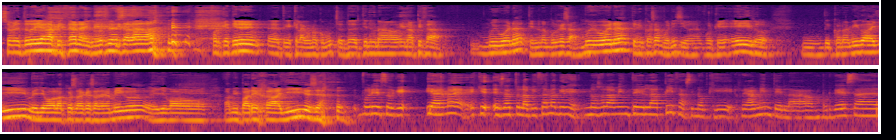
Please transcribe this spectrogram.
sobre todo ir a la pizana y comerse una ensalada, porque tienen, eh, es que la conozco mucho, entonces tiene una, una pizza muy buena, tiene una hamburguesa muy buena, tienen cosas buenísimas, porque he ido de- con amigos allí, me he llevado las cosas a casa de amigos, he llevado a mi pareja allí, o sea, Por eso que, y además es que, exacto, la pizana tiene no solamente la pizza, sino que realmente la hamburguesa,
